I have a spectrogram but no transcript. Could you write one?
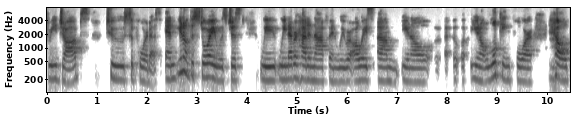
three jobs to support us. And you know the story was just we we never had enough and we were always um, you know you know looking for mm. help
